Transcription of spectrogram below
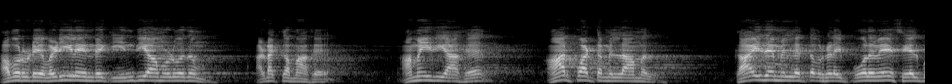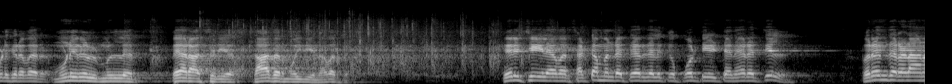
அவருடைய வழியில் இன்றைக்கு இந்தியா முழுவதும் அடக்கமாக அமைதியாக ஆர்ப்பாட்டம் இல்லாமல் காகித மில்லத்தவர்களைப் போலவே செயல்படுகிறவர் முனிருல் மில்லர் பேராசிரியர் காதர் மொய்தீன் அவர்கள். திருச்சியில் அவர் சட்டமன்ற தேர்தலுக்கு போட்டியிட்ட நேரத்தில் பிறந்திரளான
